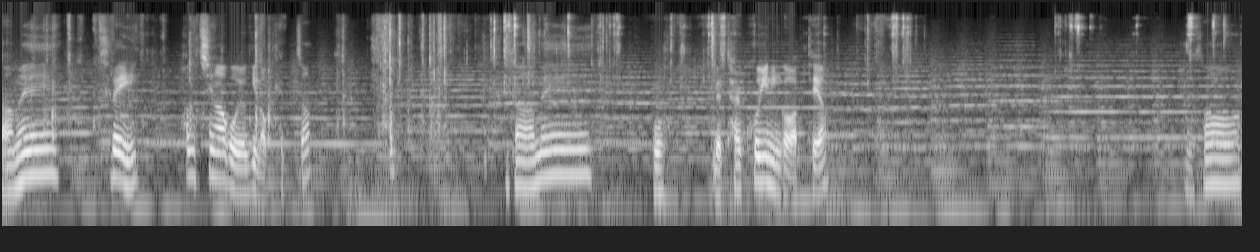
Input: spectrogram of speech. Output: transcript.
다음에 트레이 펀칭하고 여기 넣겠죠? 그 다음에 오 메탈 코인인 것 같아요. 그래서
